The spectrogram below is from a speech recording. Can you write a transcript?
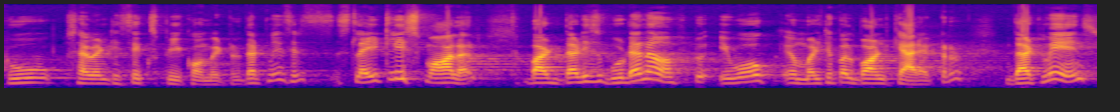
276 picometer that means it is slightly smaller, but that is good enough to evoke a multiple bond character. That means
